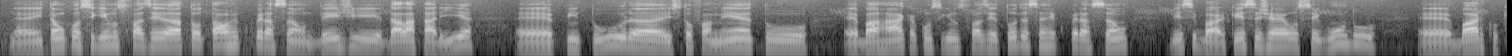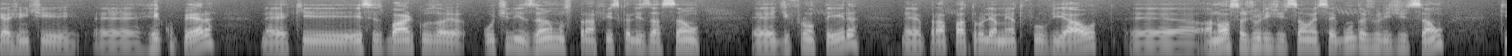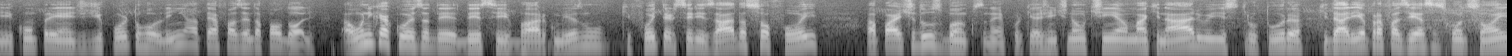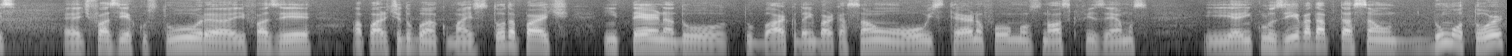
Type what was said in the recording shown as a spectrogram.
né, então conseguimos fazer a total recuperação, desde da lataria, é, pintura, estofamento, é, barraca, conseguimos fazer toda essa recuperação desse barco. Esse já é o segundo é, barco que a gente é, recupera, né, que esses barcos utilizamos para fiscalização de fronteira, né, para patrulhamento fluvial. A nossa jurisdição é segunda jurisdição, que compreende de Porto Rolim até a Fazenda Paudoli. A única coisa de, desse barco mesmo que foi terceirizada só foi a parte dos bancos, né? Porque a gente não tinha maquinário e estrutura que daria para fazer essas condições é, de fazer costura e fazer a parte do banco, mas toda a parte interna do, do barco, da embarcação ou externa, fomos nós que fizemos. E é, inclusive a adaptação do motor,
